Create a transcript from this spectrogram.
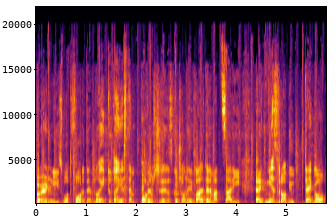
Burnley z Watfordem. No i tutaj jestem, powiem szczerze, zaskoczony. Walter Mazzari nie zrobił tego,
